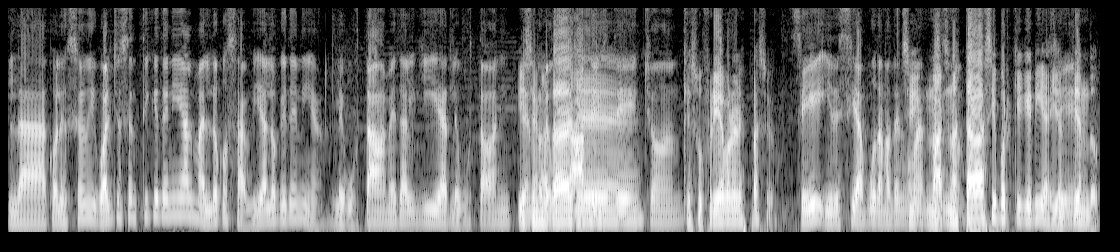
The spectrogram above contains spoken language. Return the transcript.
la colección igual yo sentí que tenía alma. El loco sabía lo que tenía. Le gustaba Metal Gear, le gustaba Nintendo, Y se le notaba gustaba que, PlayStation. que sufría por el espacio. Sí, y decía, puta, no tengo Sí, más no, espacio. no estaba así porque quería, yo entiendo.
